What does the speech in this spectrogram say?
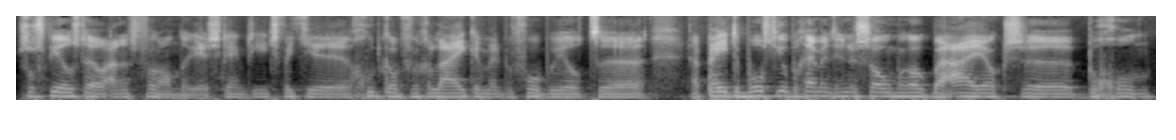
zo'n speelstijl aan het veranderen is. Ik denk iets wat je goed kan vergelijken met bijvoorbeeld nou, Peter Bos, die op een gegeven moment in de zomer ook bij Ajax begon.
